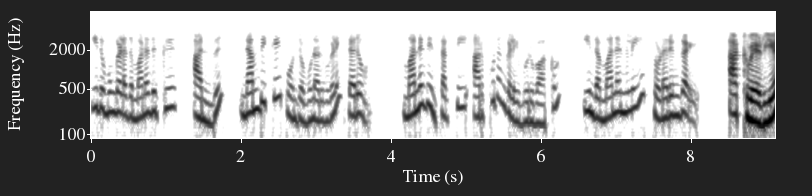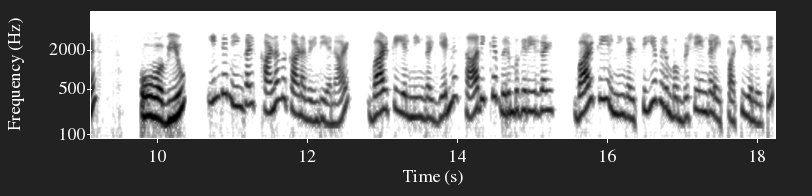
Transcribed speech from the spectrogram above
இது உங்களது மனதுக்கு அன்பு நம்பிக்கை போன்ற உணர்வுகளை தரும். மனதின் சக்தி அற்புதங்களை உருவாக்கும். இந்த மனநிலையை தொடருங்கள். Aquarius, overview, இன்று நீங்கள் கனவு காண வேண்டிய நாள். வாழ்க்கையில் நீங்கள் என்ன சாதிக்க விரும்புகிறீர்கள்? வாழ்க்கையில் நீங்கள் செய்ய விரும்பும் விஷயங்களை பட்டியலிட்டு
